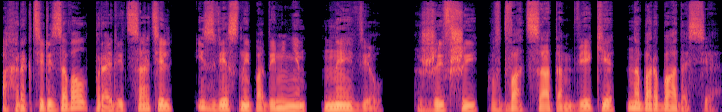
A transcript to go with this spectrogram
охарактеризовал прорицатель, известный под именем Невилл, живший в 20 веке на Барбадосе.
